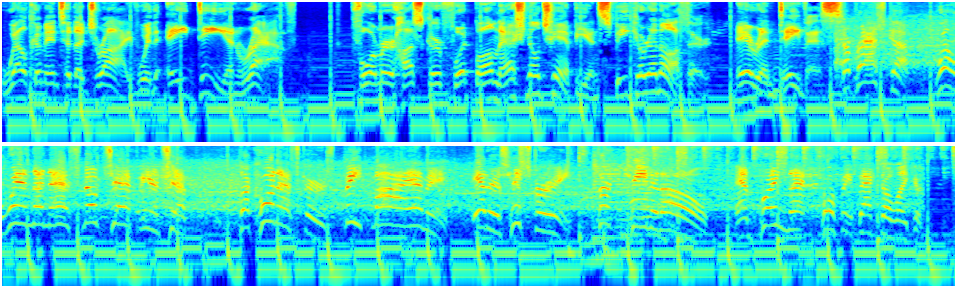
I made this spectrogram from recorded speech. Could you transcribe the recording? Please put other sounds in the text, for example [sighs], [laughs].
Welcome into the drive with AD and Raf. Former Husker football national champion, speaker, and author, Aaron Davis. Nebraska will win the national championship. The Cornhuskers beat Miami. It is history, 13 0, and bring that trophy back to Lincoln.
